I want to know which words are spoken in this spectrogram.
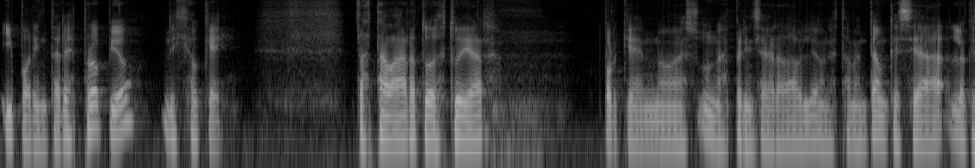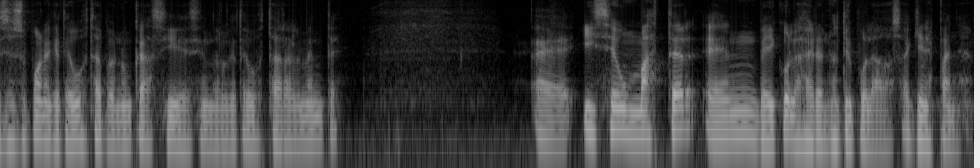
y por interés propio, dije, ok, ya estaba harto de estudiar, porque no es una experiencia agradable, honestamente, aunque sea lo que se supone que te gusta, pero nunca sigue siendo lo que te gusta realmente. Eh, hice un máster en vehículos aéreos no tripulados aquí en España.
